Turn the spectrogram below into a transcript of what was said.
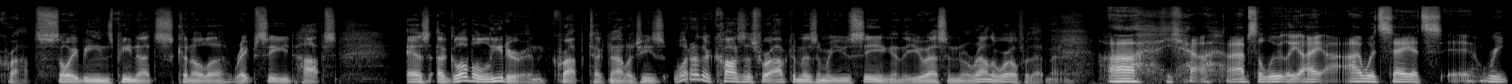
crops soybeans, peanuts, canola, rapeseed, hops. As a global leader in crop technologies, what other causes for optimism are you seeing in the U.S. and around the world for that matter? Uh, yeah, absolutely. I I would say it's uh, re,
